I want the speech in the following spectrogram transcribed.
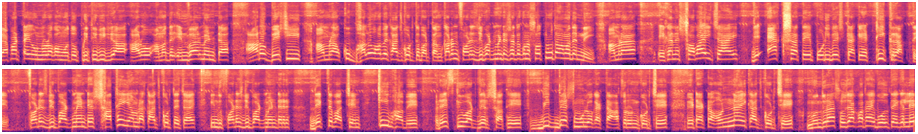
ব্যাপারটাই অন্যরকম হতো। পৃথিবীটা আরও আমাদের এনভায়রনমেন্টটা আরও বেশি আমরা খুব ভালোভাবে কাজ করতে পারতাম। কারণ ফরেস্ট ডিপার্টমেন্টের সাথে কোনো শত্রুতা আমাদের নেই। আমরা এখানে সবাই চাই যে একসাথে পরিবেশটাকে ঠিক রাখতে। ফরেস্ট ডিপার্টমেন্টের সাথেই আমরা কাজ করতে চাই। কিন্তু ফরেস্ট ডিপার্টমেন্টের দেখতে পাচ্ছেন কীভাবে রেস্কিউয়ারদের সাথে বিদ্বেষমূলক একটা আচরণ করছে। এটা একটা অন্যায় কাজ করছে। বন্ধুরা, সোজা কথায় বলতে গেলে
